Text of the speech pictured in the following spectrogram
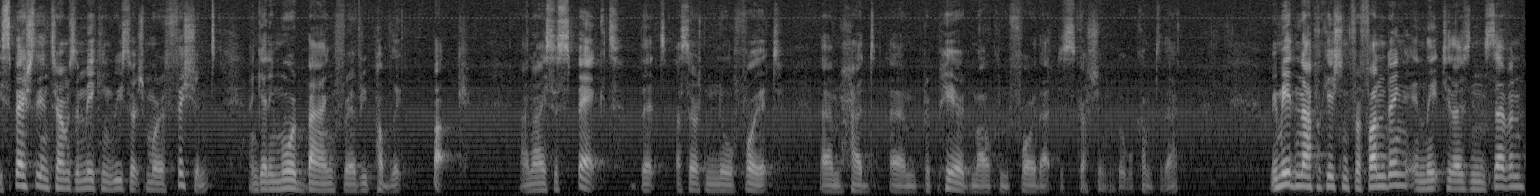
especially in terms of making research more efficient and getting more bang for every public buck. And I suspect that a certain Noel Fojut um, had um, prepared Malcolm for that discussion, but we'll come to that. We made an application for funding in late 2007,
